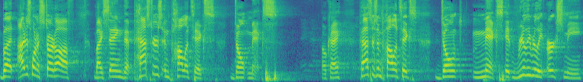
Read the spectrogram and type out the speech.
But I just want to start off by saying that pastors and politics don't mix. Okay? Pastors and politics don't mix. It really, really irks me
